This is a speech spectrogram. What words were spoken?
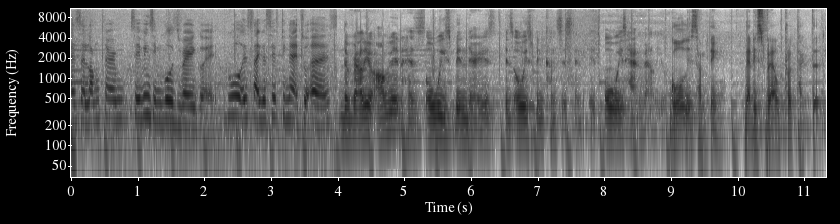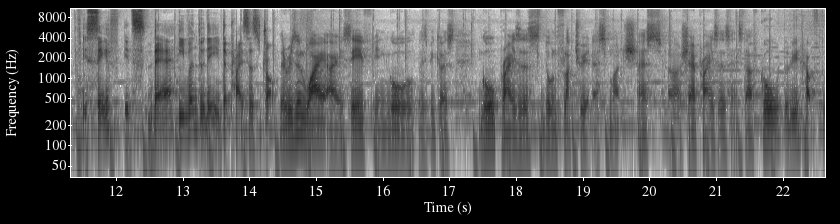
as a long-term savings in gold is very good. Gold is like a safety net to us. The value of it has always been there. It's, it's always been consistent. It's always had value. Gold is something that is well protected. It's safe, it's there. Even today, if the prices drop, The reason why I save in gold is because gold prices don't fluctuate as much as uh, share prices and stuff. Gold really helps to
